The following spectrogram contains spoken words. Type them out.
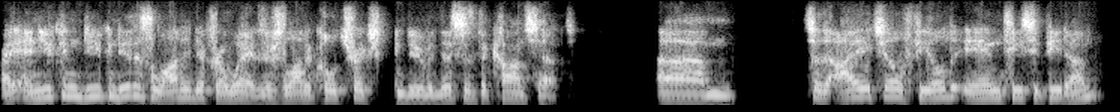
right? And you can you can do this a lot of different ways. There's a lot of cool tricks you can do, but this is the concept. Um, so the IHL field in TCP dump,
